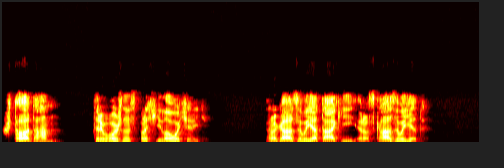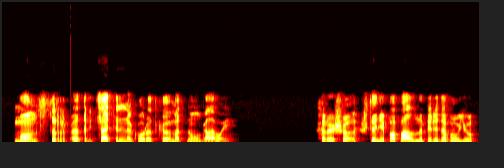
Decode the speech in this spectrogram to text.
что там? — тревожно спросила очередь. — Рогазовые атаки рассказывает. Монстр отрицательно коротко мотнул головой. — Хорошо, что не попал на передовую,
